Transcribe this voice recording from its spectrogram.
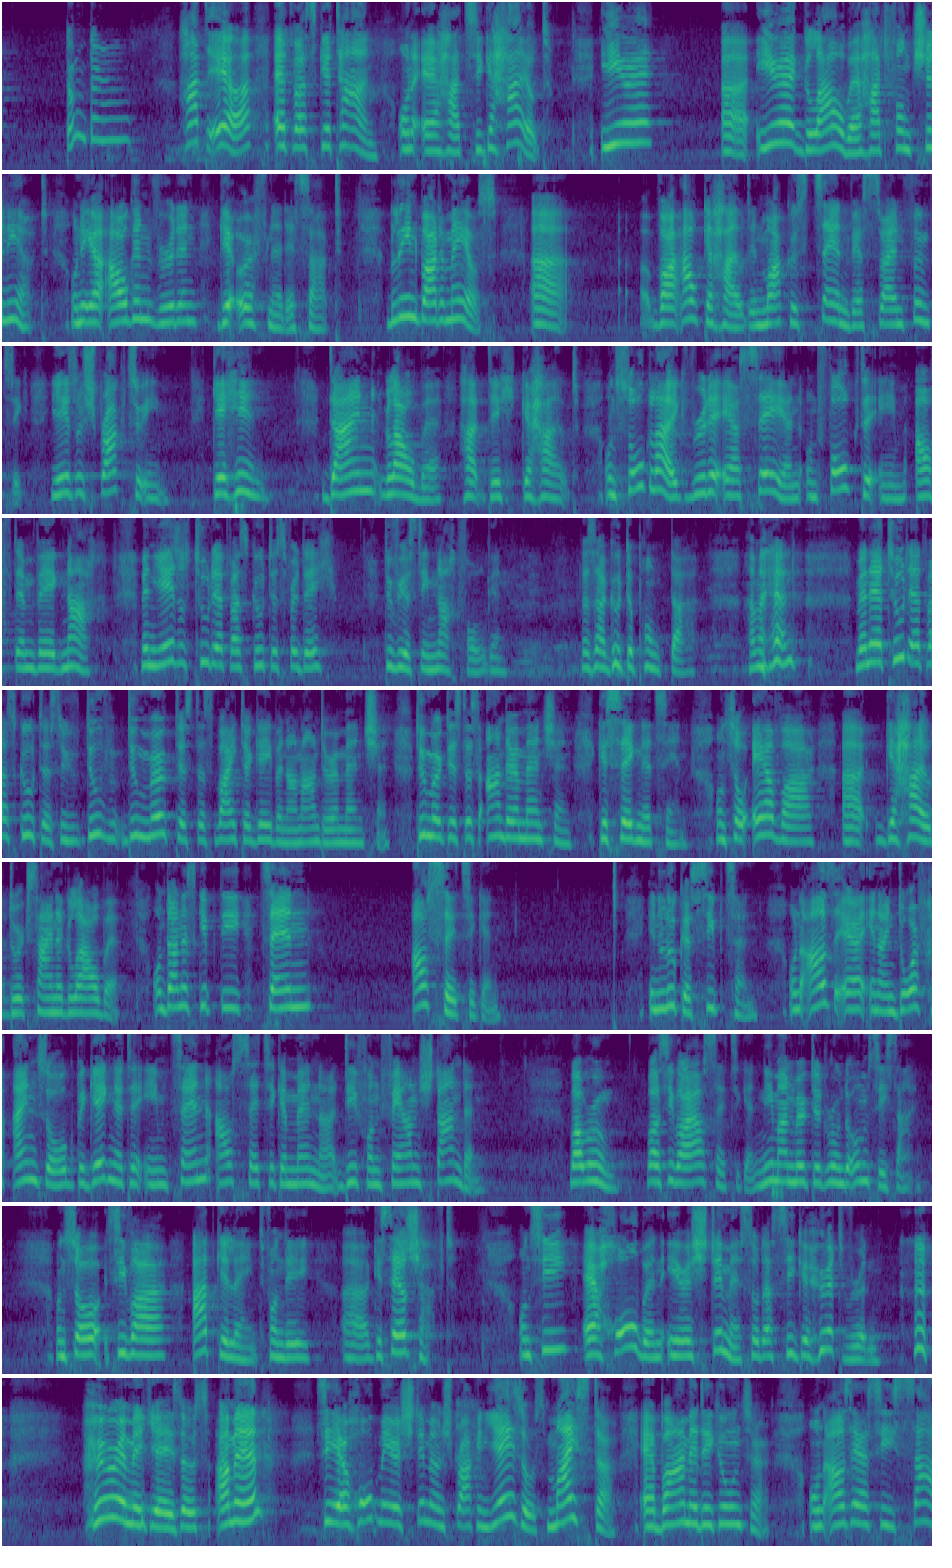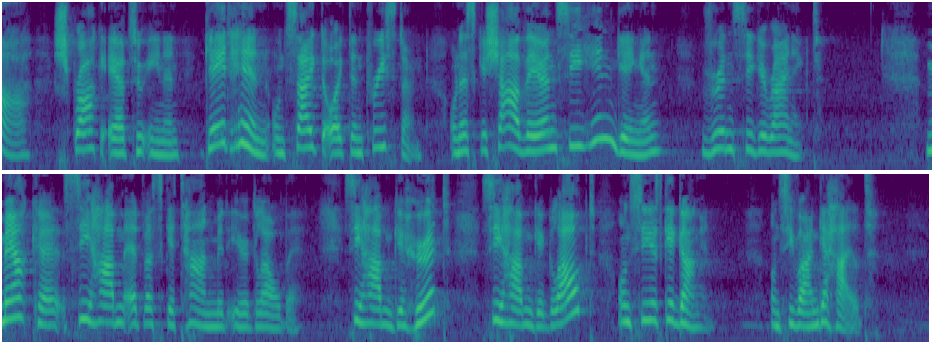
dun, dun, hat er etwas getan und er hat sie geheilt. Ihre, äh, ihr Glaube hat funktioniert und ihre Augen wurden geöffnet, es sagt. Blind Bartimäus äh, war auch geheilt in Markus 10, Vers 52. Jesus sprach zu ihm, geh hin, dein Glaube hat dich geheilt. Und sogleich würde er sehen und folgte ihm auf dem Weg nach. Wenn Jesus tut etwas Gutes für dich, du wirst ihm nachfolgen. Das ist ein guter Punkt da. Amen. Wenn er tut etwas Gutes, du, du, du möchtest es weitergeben an andere Menschen. Du möchtest, dass andere Menschen gesegnet sind. Und so er war äh, geheilt durch seine Glaube. Und dann es gibt die zehn Aussätzigen in Lukas 17. Und als er in ein Dorf einzog, begegnete ihm zehn aussätzige Männer, die von fern standen. Warum? Weil sie waren Aussätzige. Niemand möchte rund um sie sein. Und so, sie war abgelehnt von der äh, Gesellschaft. Und sie erhoben ihre Stimme, sodass sie gehört würden. Höre mich, Jesus. Amen. Sie erhoben ihre Stimme und sprachen, Jesus, Meister, erbarme dich unser. Und als er sie sah, sprach er zu ihnen, geht hin und zeigt euch den Priestern. Und es geschah, während sie hingingen, wurden sie gereinigt merke, sie haben etwas getan mit ihr Glaube. Sie haben gehört, sie haben geglaubt und sie ist gegangen. Und sie waren geheilt.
